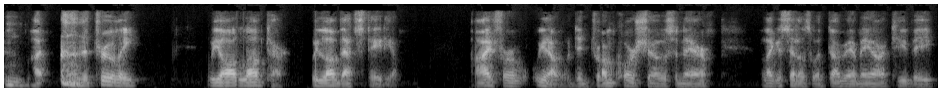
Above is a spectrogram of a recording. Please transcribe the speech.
but truly, we all loved her. We loved that stadium. I, for you know, did drum corps shows in there like I said, I was with WMAR TV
